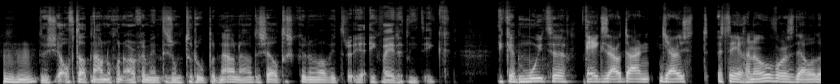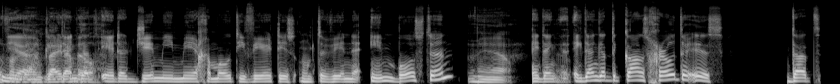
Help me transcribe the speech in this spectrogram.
Mhm. Dus of dat nou nog een argument is om te roepen, nou, nou, de Celtics kunnen wel weer terug. Ja, ik weet het niet. Ik, ik heb moeite. Ik zou daar juist het tegenovergestelde van Ja, denken. Ik denk wel. dat eerder Jimmy meer gemotiveerd is om te winnen in Boston. Ja, Ik denk, ik denk dat de kans groter is dat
